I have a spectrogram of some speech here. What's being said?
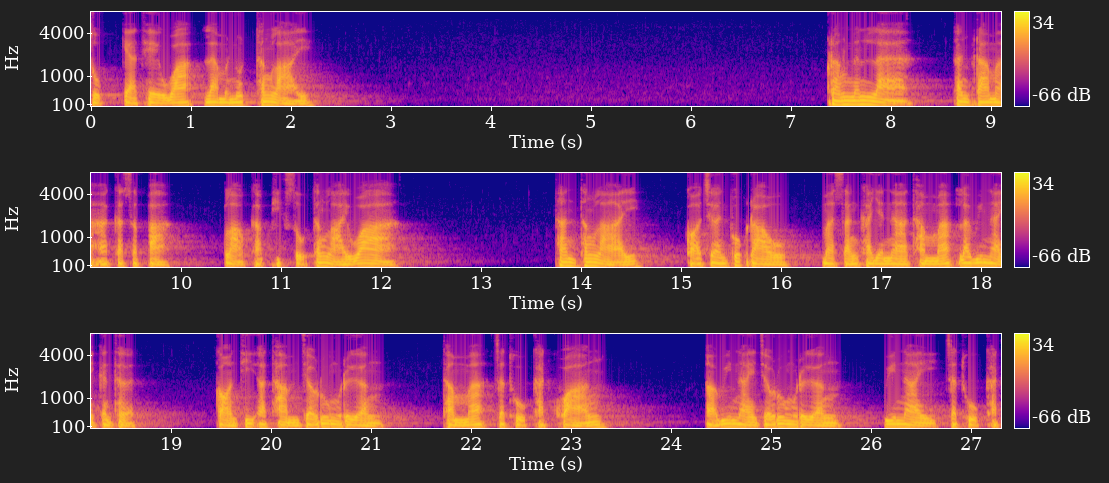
สุขแก่เทวะและมนุษย์ทั้งหลาย ค รั้งนั้นแหละท่านพระมหากัสสปะ กล่าวกับภิกษุทั้งหลายว่า ท่านทั้งหลาย ขอเชิญพวกเรามาสังคายนาธรรมะและวินัยกันเถิด ก่อนที่อธรรมจะรุ่งเรือง ธรรมะจะถูกขัดขวาง อวินัยจะรุ่งเรือง วินัยจะถูกขัด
